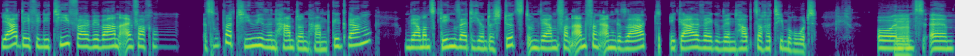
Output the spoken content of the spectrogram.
Ja, definitiv, weil wir waren einfach ein super Team. Wir sind Hand in Hand gegangen und wir haben uns gegenseitig unterstützt und wir haben von Anfang an gesagt, egal wer gewinnt, Hauptsache Team Rot. Und ähm,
